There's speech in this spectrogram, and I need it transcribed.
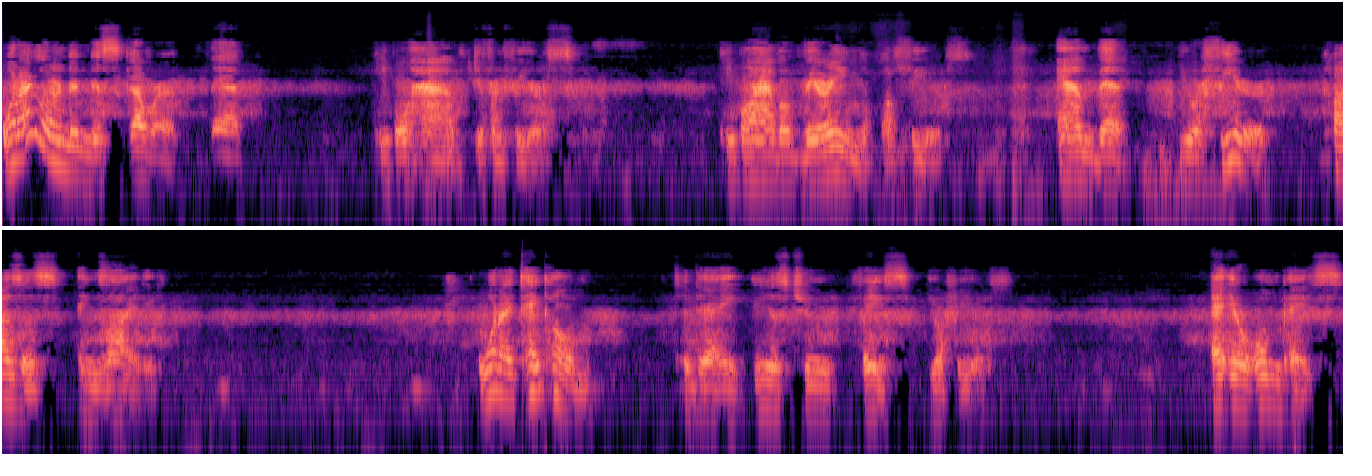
What I learned and discovered that people have different fears. People have a varying of fears. And that your fear causes anxiety. What I take home today is to face your fears at your own pace.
